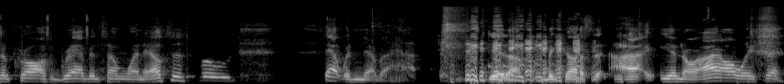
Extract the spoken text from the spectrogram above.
across grabbing someone else's food. That would never happen. you know, because I, you know, I always said,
